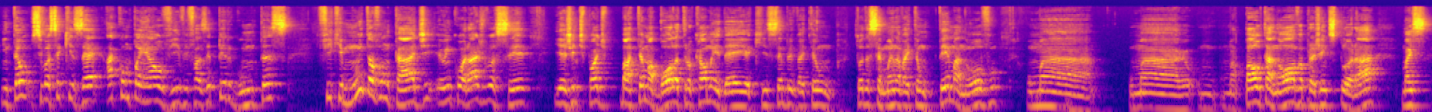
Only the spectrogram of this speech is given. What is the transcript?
Então, se você quiser acompanhar ao vivo e fazer perguntas, Fique muito à vontade, eu encorajo você e a gente pode bater uma bola, trocar uma ideia aqui. Sempre vai ter um. Toda semana vai ter um tema novo, uma, uma, uma pauta nova para a gente explorar, mas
